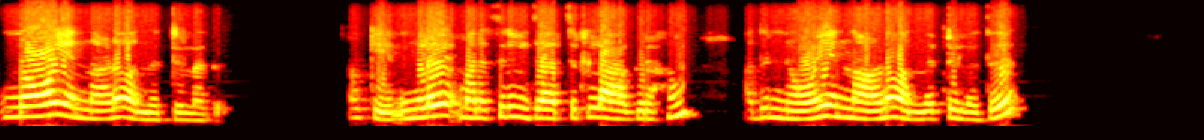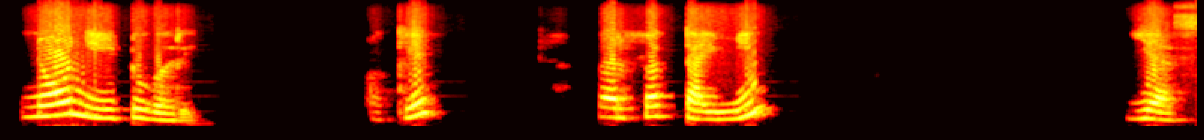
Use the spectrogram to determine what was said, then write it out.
നോ എന്നാണ് വന്നിട്ടുള്ളത്. ഓക്കെ നിങ്ങൾ മനസ്സിൽ വിചാരിച്ചിട്ടുള്ള ആഗ്രഹം അത് നോ എന്നാണ് വന്നിട്ടുള്ളത്. No need to worry okay perfect timing yes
